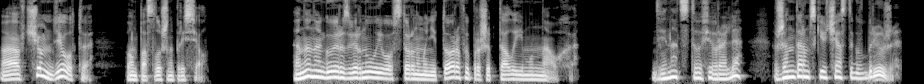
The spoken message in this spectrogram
«А в чем дело-то?» Он послушно присел. Она ногой развернула его в сторону мониторов и прошептала ему на ухо. 12 февраля в жандармский участок в Брюже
